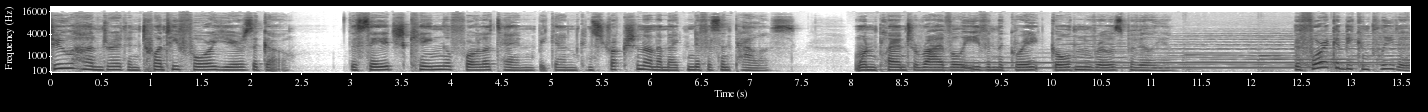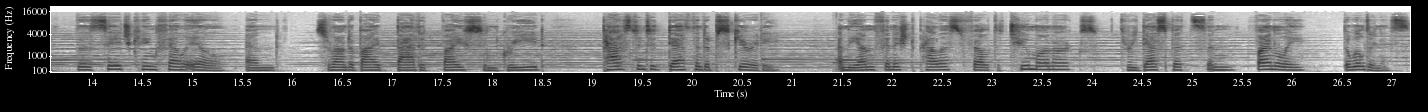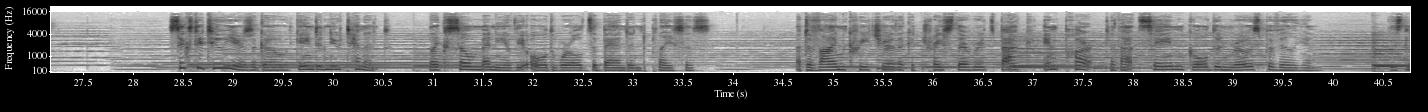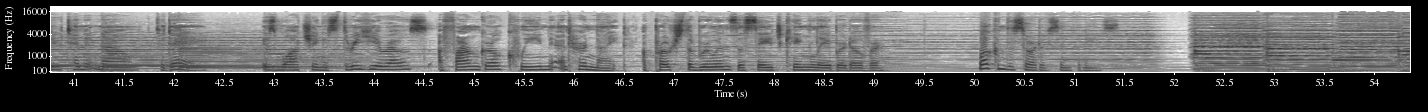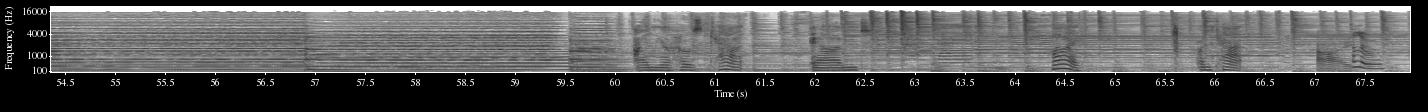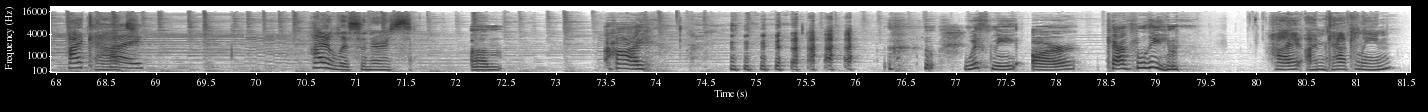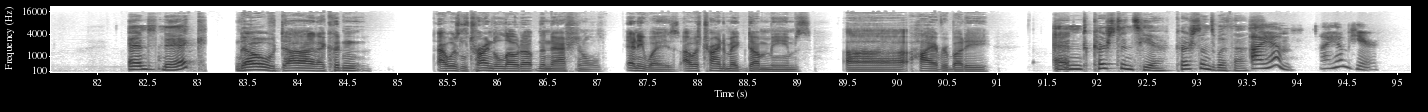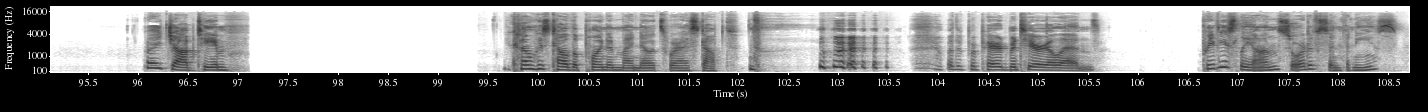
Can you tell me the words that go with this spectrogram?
224 years ago, the sage king of Forlatain began construction on a magnificent palace, one planned to rival even the great Golden Rose Pavilion. Before it could be completed, the sage king fell ill and, surrounded by bad advice and greed, passed into death and obscurity, and the unfinished palace fell to two monarchs, three despots, and finally, the wilderness. 62 years ago, gained a new tenant, like so many of the old world's abandoned places. A divine creature that could trace their roots back, in part, to that same Golden Rose Pavilion. This new tenant now, today, is watching as three heroes, a farm girl queen and her knight, approach the ruins the Sage King labored over. Welcome to Sword of Symphonies. I'm your host, Kat, and hi, I'm Kat. Hi. Hello. Hi, Kat. Hi. Hi, listeners. Um, hi. With me are Kathleen Hi, I'm Kathleen. and Nick. No, God, I couldn't. I was trying to load up the national. Anyways, I was trying to make dumb memes. Uh, hi everybody. And Kirsten's here. Kirsten's with us. I am. I am here. Great job, team. You can always tell the point in my notes where I stopped, where the prepared material ends. Previously on Sword of Symphonies,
